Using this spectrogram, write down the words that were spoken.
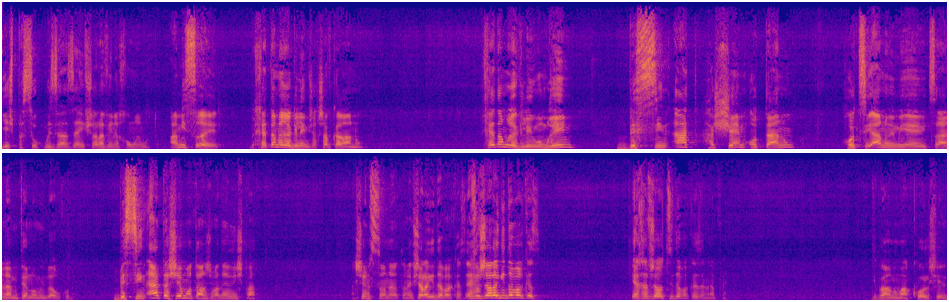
יש פסוק מזעזע, אי אפשר להבין איך אומרים אותו. עם ישראל, בחטא המרגלים שעכשיו קראנו, חטא המרגלים אומרים, בשנאת השם אותנו, הוציאנו ממצרים לעמיתנו במדבר וכו'. בשנאת השם אותנו. שמעתם איזה משפט? השם שונא אותנו. אפשר להגיד דבר כזה? איך אפשר להגיד דבר כזה? איך אפשר להוציא דבר כזה מהפה? דיברנו מה הקול של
